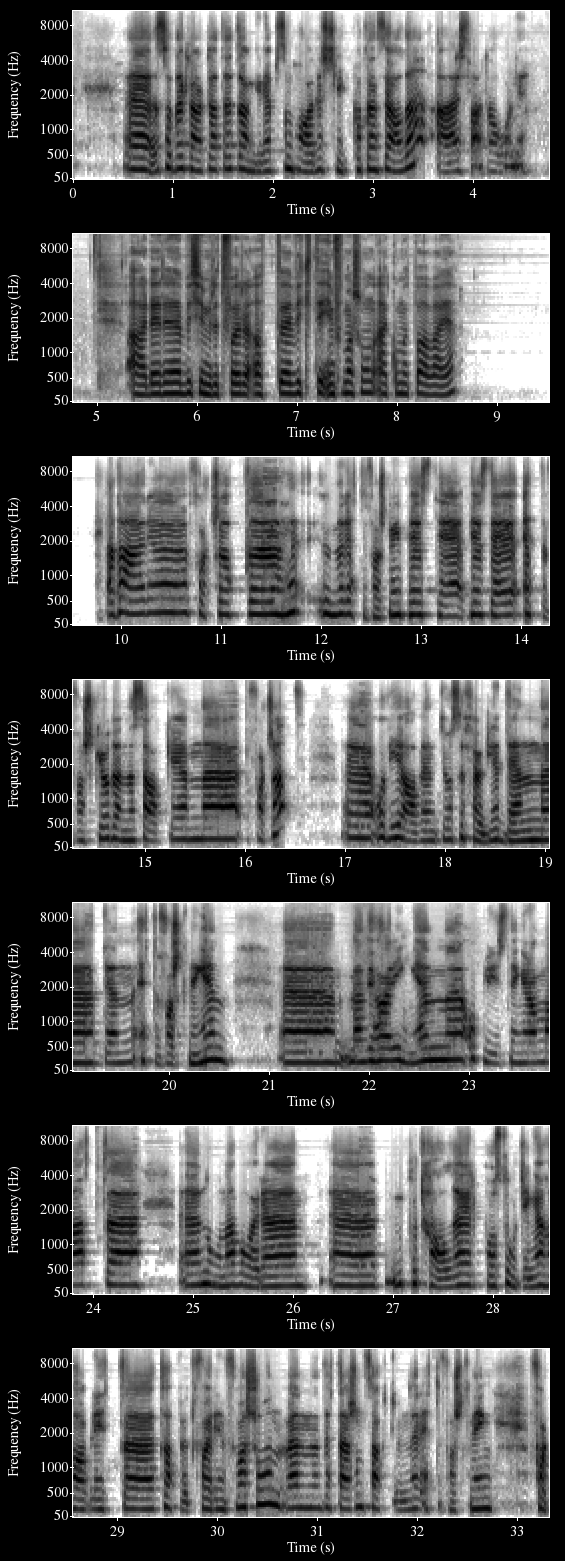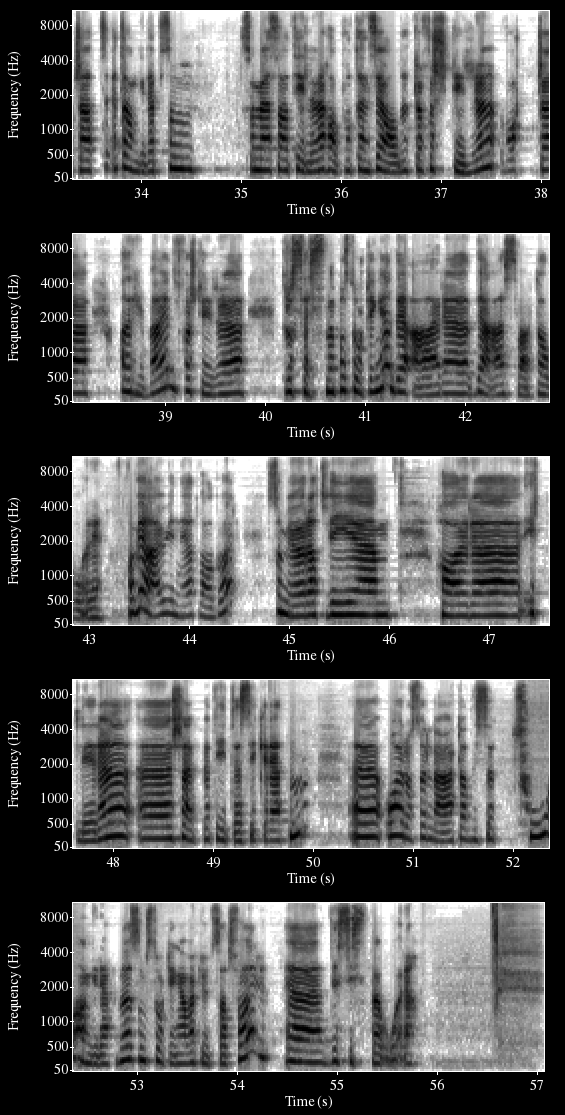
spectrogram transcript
Så det er klart at et angrep som har et slikt potensial, er svært alvorlig. Er dere bekymret for at viktig informasjon er kommet på avveie? Ja, Det er eh, fortsatt eh, under etterforskning. PST, PST etterforsker jo denne saken eh, fortsatt. Og vi avventer jo selvfølgelig den, den etterforskningen. Men vi har ingen opplysninger om at noen av våre portaler på Stortinget har blitt tappet for informasjon. Men dette er som sagt under etterforskning fortsatt. Et angrep som som jeg sa tidligere, har potensial til å forstyrre vårt eh, arbeid, forstyrre prosessene på Stortinget, det er, eh, det er svært alvorlig. Og vi er jo inne i et valgår som gjør at vi eh, har ytterligere skjerpet IT-sikkerheten. Og har også lært av disse to angrepene som Stortinget har vært utsatt for det siste året.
